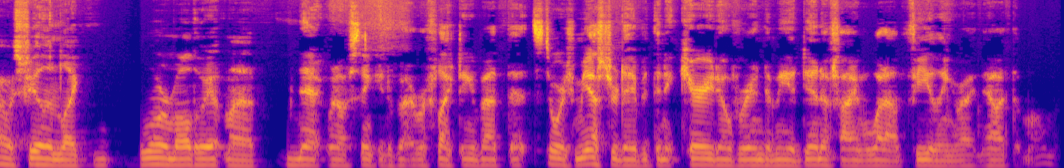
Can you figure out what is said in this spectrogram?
I was feeling like warm all the way up my neck when I was thinking about reflecting about that story from yesterday, but then it carried over into me identifying what I'm feeling right now at the moment.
